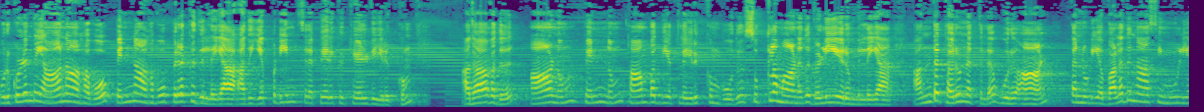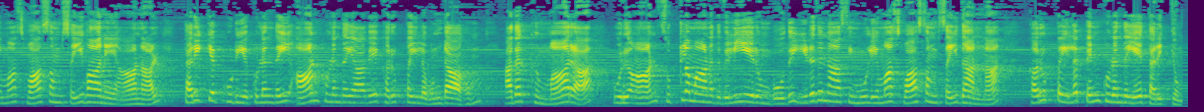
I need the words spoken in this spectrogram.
ஒரு குழந்தை ஆணாகவோ பெண்ணாகவோ பிறக்குது இல்லையா? அது எப்படின்னு சில பேருக்கு கேள்வி இருக்கும். அதாவது ஆணும் பெண்ணும் தாம்பத்தியத்துல இருக்கும்போது சுக்லமானது வெளியேறும் இல்லையா? அந்த தருணத்துல ஒரு ஆண் தன்னுடைய வலது நாசி மூலியமா சுவாசம் செய்வானே ஆனால் தரிக்கக்கூடிய குழந்தை ஆண் குழந்தையாவே கருப்பையில உண்டாகும். அதற்கு மாறா ஒரு ஆண் சுக்லமானது வெளியேறும் போது இடது நாசி மூலியமா சுவாசம் செய்தான்னா கருப்பையில பெண் குழந்தையே தரிக்கும்.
